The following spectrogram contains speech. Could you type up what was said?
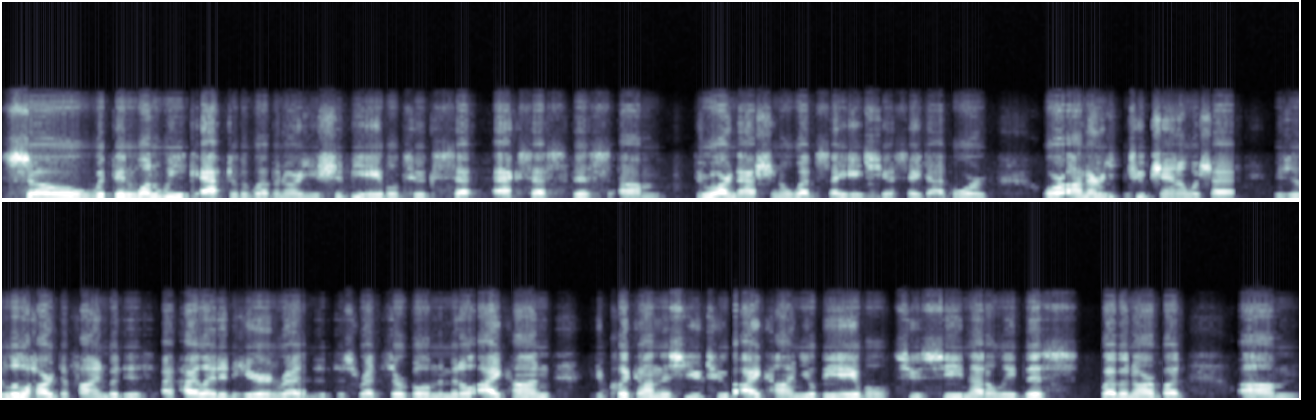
so within one week after the webinar, you should be able to accept, access this um, through our national website, hgsa.org, or on our YouTube channel, which I, is a little hard to find, but is, I've highlighted here in red this red circle in the middle icon. If you click on this YouTube icon, you'll be able to see not only this webinar, but um,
